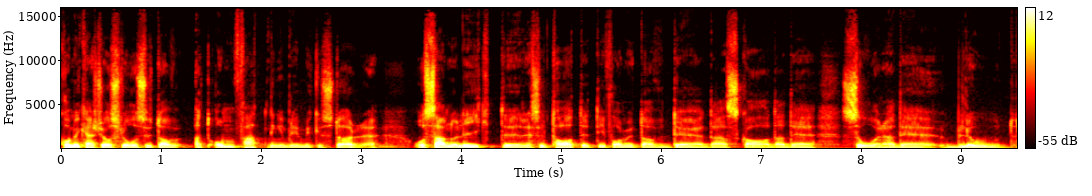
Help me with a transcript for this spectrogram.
kommer kanske att slås av att omfattningen blev mycket större. Och sannolikt resultatet i form av döda, skadade, sårade, blod.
